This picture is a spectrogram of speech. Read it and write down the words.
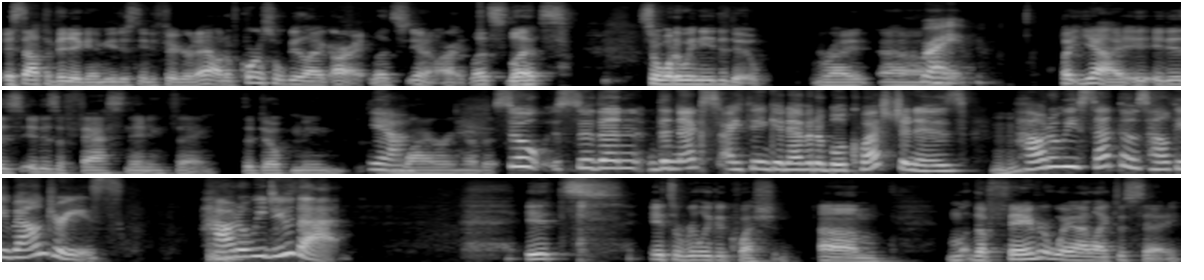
it's not the video game. You just need to figure it out. Of course, we'll be like, all right, let's, you know, all right, let's, let's. So, what do we need to do? Right. Um, right but yeah, it, it is it is a fascinating thing, the dopamine yeah. wiring of it. So so then the next I think inevitable question is mm-hmm. how do we set those healthy boundaries? How do we do that? It's it's a really good question. Um, the favorite way I like to say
